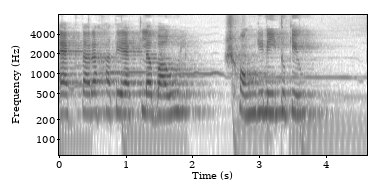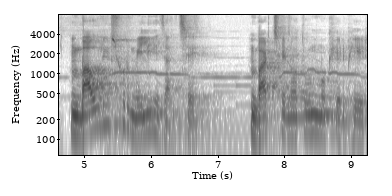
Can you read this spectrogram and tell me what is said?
একতারা হাতে একলা বাউল সঙ্গে নেই তো কেউ। বাউলের সুর মিলিয়ে যাচ্ছে বাড়ছে নতুন মুখের ভিড়।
